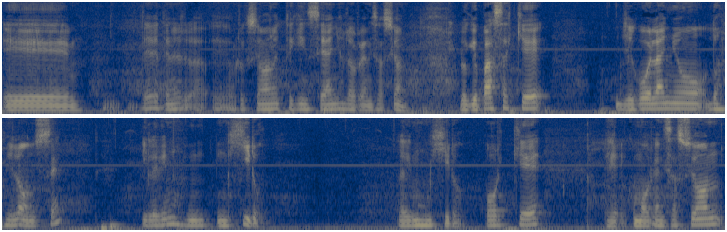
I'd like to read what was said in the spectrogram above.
eh, debe tener eh, aproximadamente 15 años la organización. Lo que pasa es que llegó el año 2011 y le dimos un, giro. Le dimos un giro porque eh, como organización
